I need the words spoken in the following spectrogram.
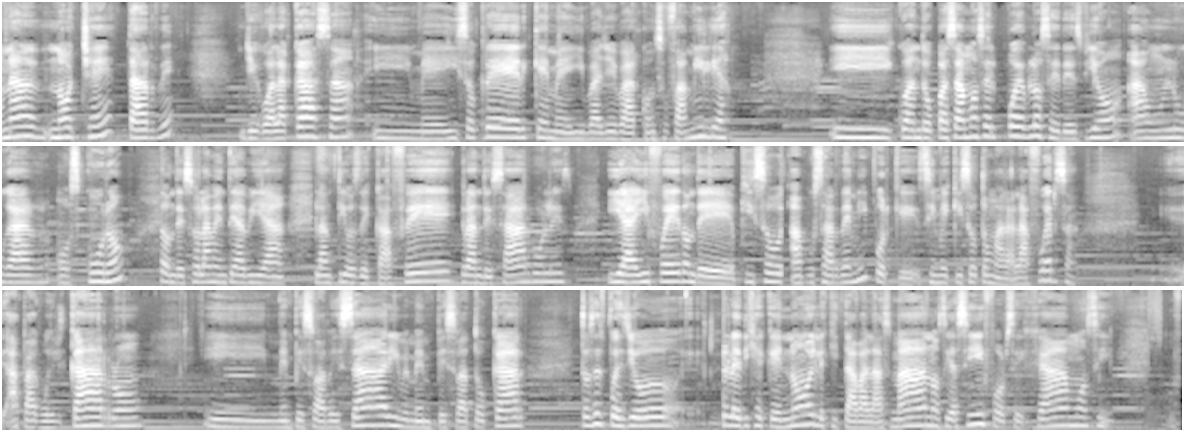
Una noche, tarde, llegó a la casa y me hizo creer que me iba a llevar con su familia. Y cuando pasamos el pueblo se desvió a un lugar oscuro donde solamente había plantíos de café, grandes árboles. Y ahí fue donde quiso abusar de mí porque sí me quiso tomar a la fuerza. Apagó el carro y me empezó a besar y me empezó a tocar. Entonces pues yo le dije que no y le quitaba las manos y así forcejamos y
